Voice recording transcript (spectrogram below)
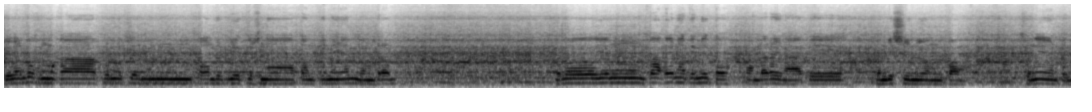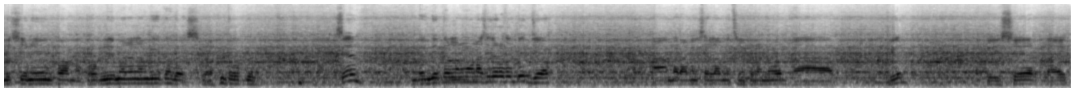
Iwan ko kung makapuno siya ng 400 liters na tangke na yan, yung drum. Pero yung pake natin dito, tanda rin natin yung pump. So ngayon, kondisyon na yung pump. Problema na lang dito guys, walang tubig. So yun, hanggang dito lang muna siguro itong video. Ah, maraming salamat sa pinanood. At yun, i-share, like,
